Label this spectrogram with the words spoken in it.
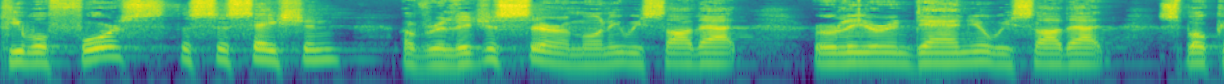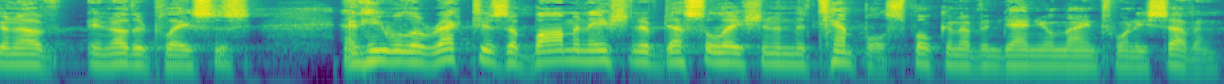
He will force the cessation of religious ceremony. We saw that earlier in Daniel. We saw that spoken of in other places. And he will erect his abomination of desolation in the temple, spoken of in Daniel 927.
